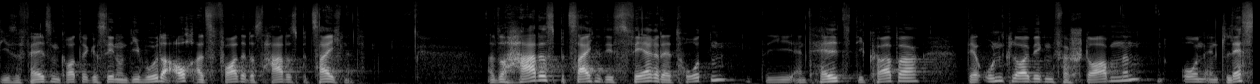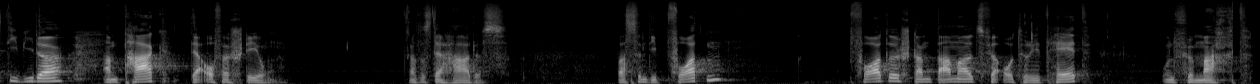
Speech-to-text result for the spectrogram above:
diese Felsengrotte gesehen und die wurde auch als Pforte des Hades bezeichnet. Also Hades bezeichnet die Sphäre der Toten, die enthält die Körper der ungläubigen Verstorbenen und entlässt die wieder am Tag der Auferstehung. Das ist der Hades. Was sind die Pforten? Pforte stand damals für Autorität und für Macht.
